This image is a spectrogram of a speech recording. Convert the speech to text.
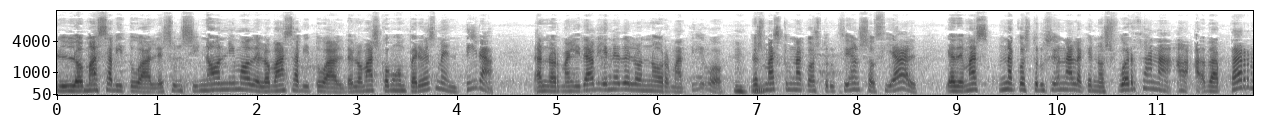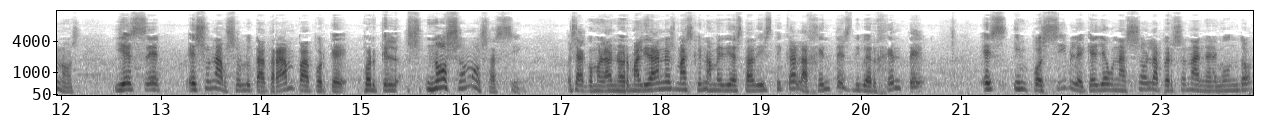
lo más habitual, es un sinónimo de lo más habitual, de lo más común, pero es mentira. La normalidad viene de lo normativo, no es más que una construcción social y además una construcción a la que nos fuerzan a, adaptarnos. Y es, es una absoluta trampa porque, porque no somos así. O sea, como la normalidad no es más que una media estadística, la gente es divergente. Es imposible que haya una sola persona en el mundo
